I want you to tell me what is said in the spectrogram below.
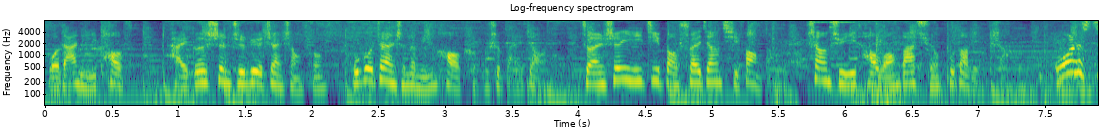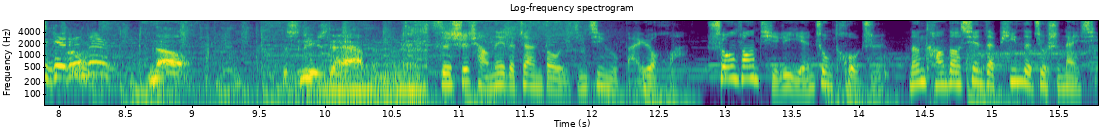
我打你一炮子。凯哥甚至略占上风，不过战神的名号可不是白叫的。转身一记爆摔将其放倒，上去一套王八拳呼到脸上。No. This needs to happen. 此时场内的战斗已经进入白热化，双方体力严重透支，能扛到现在拼的就是耐性。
